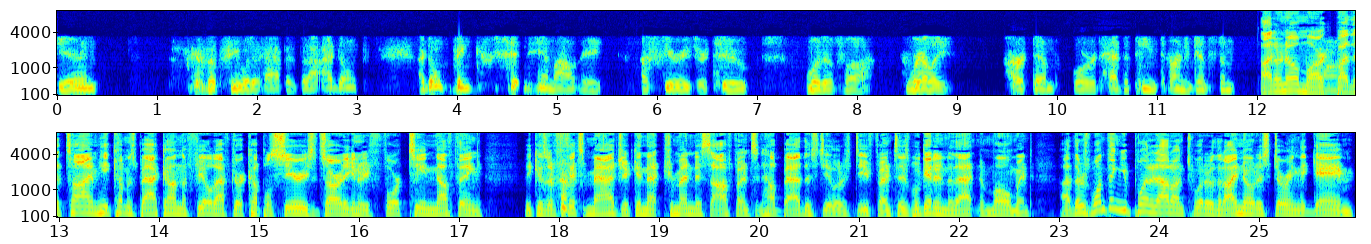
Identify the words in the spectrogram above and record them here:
here. And let's see what it happens. But I, I don't I don't think sitting him out a a series or two would have uh, really hurt them or had the team turn against them. I don't know, Mark. By the time he comes back on the field after a couple series, it's already going to be fourteen nothing because of Fitz magic and that tremendous offense and how bad the Steelers defense is. We'll get into that in a moment. Uh, there's one thing you pointed out on Twitter that I noticed during the game,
